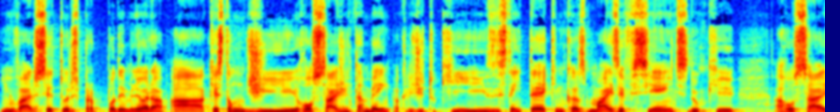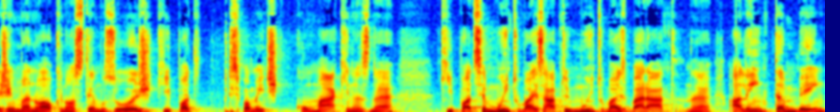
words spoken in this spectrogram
em vários setores para poder melhorar. A questão de roçagem também. Eu acredito que existem técnicas mais eficientes do que a roçagem manual que nós temos hoje, que pode, principalmente com máquinas, né? Que pode ser muito mais rápido e muito mais barata. Né? Além também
